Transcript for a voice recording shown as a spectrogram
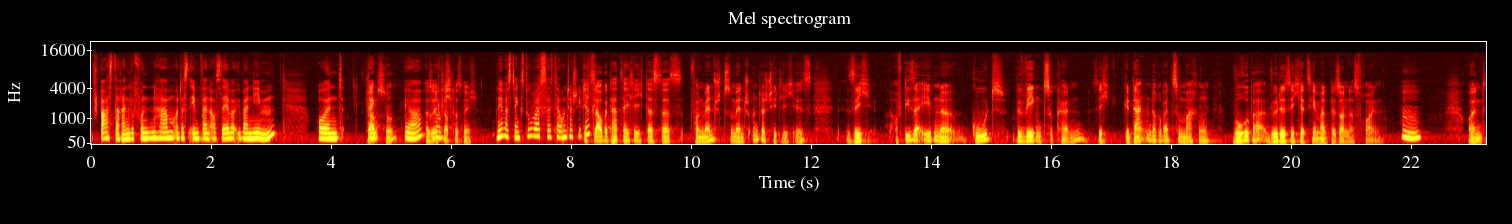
Spaß daran gefunden haben und das eben dann auch selber übernehmen. Und Glaubst du? Ja. Also ich glaube das nicht. Nee, was denkst du, was das der Unterschied ist? Ich glaube tatsächlich, dass das von Mensch zu Mensch unterschiedlich ist, sich auf dieser Ebene gut bewegen zu können, sich Gedanken darüber zu machen, worüber würde sich jetzt jemand besonders freuen. Hm. Und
